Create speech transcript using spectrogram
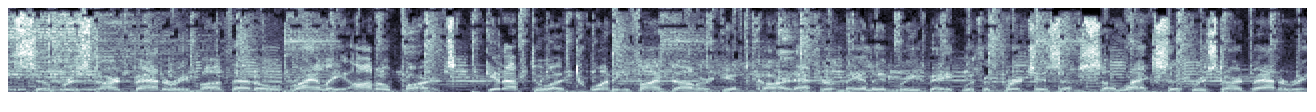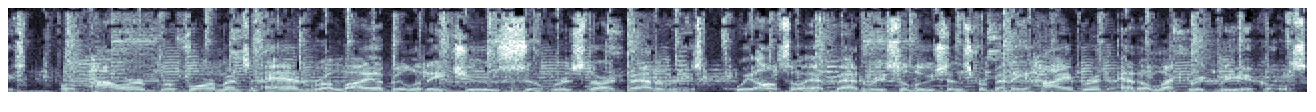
It's Superstart Battery Month at O'Reilly Auto Parts. Get up to a $25 gift card after a mail in rebate with the purchase of select Superstart batteries. For power, performance, and reliability, choose Superstart batteries. We also have battery solutions for many hybrid and electric vehicles.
